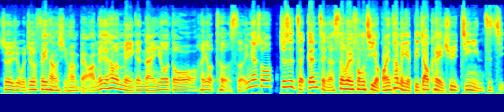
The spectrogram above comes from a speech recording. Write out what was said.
所以就我就非常喜欢表啊，而且他们每个男优都很有特色。应该说，就是整跟整个社会风气有关系，他们也比较可以去经营自己，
